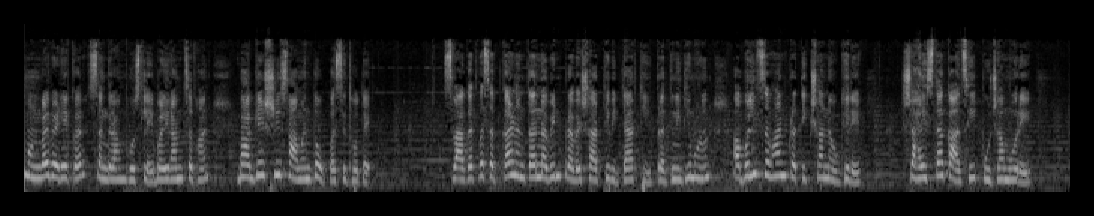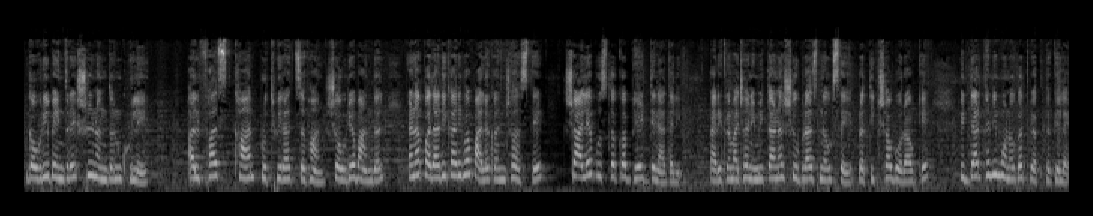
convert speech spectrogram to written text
मंगळ वेढेकर संग्राम भोसले बळीराम चव्हाण भाग्यश्री सावंत उपस्थित होते. स्वागत व सत्कारनंतर नवीन प्रवेशार्थी विद्यार्थी प्रतिनिधी म्हणून अबोली चव्हाण प्रतीक्षा नवगिरे शाहिस्ता काझी पूजा मोरे गौरी बेंद्रे श्री नंदन घुले अल्फाज खान पृथ्वीराज चव्हाण शौर्य बांदल यांना पदाधिकारी व पालकांच्या हस्ते शालेय पुस्तकं भेट देण्यात आली. कार्यक्रमाच्या निमित्तानं शिवराज नवसे प्रतीक्षा बोरावके विद्यार्थ्यांनी मनोगत व्यक्त केलंय.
